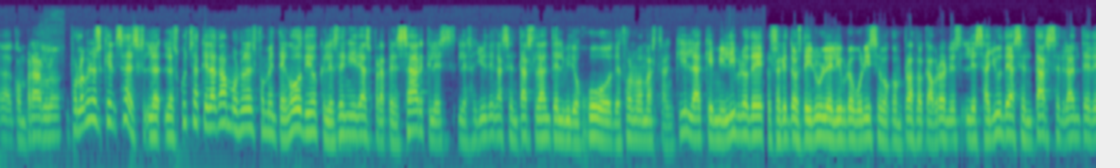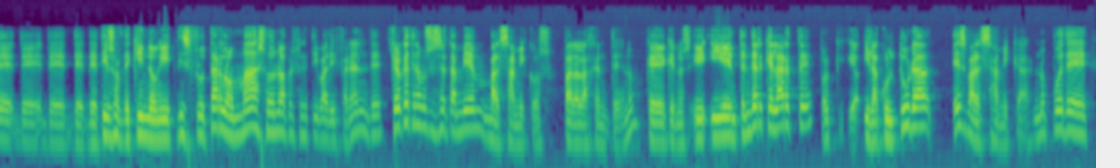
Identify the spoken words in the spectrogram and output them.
a, comprarlo. Por lo menos que, ¿sabes? La, escucha que le hagamos no les fomenten odio, que les den ideas para pensar, que les, les ayuden a sentarse delante del videojuego de forma más tranquila, que mi libro de los secretos de Irule, libro buenísimo con plazo cabrones, les ayude a sentarse delante de, Tears of the Kingdom y disfrutarlo más o de una perspectiva diferente. Creo que tenemos que ser también balsámicos para la gente, ¿no? Que, nos, y, entender que el arte y la cultura es balsámica, no puede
